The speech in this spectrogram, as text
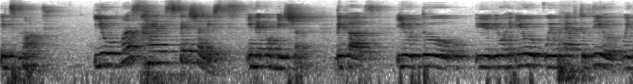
It's not. You must have specialists in the commission because you do you, you, you will have to deal with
